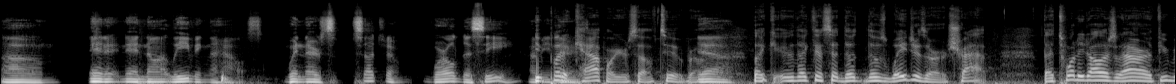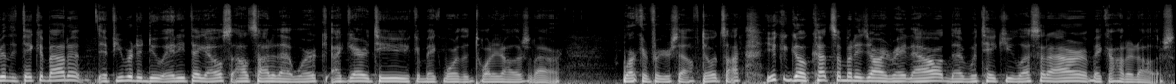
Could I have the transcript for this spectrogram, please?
um, and and not leaving the house when there's such a world to see. I you mean, put a cap on yourself too, bro. Yeah, Like like I said, those, those wages are a trap. That twenty dollars an hour, if you really think about it, if you were to do anything else outside of that work, I guarantee you, you can make more than twenty dollars an hour working for yourself. Doing side, you could go cut somebody's yard right now that would take you less than an hour and make a hundred dollars.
